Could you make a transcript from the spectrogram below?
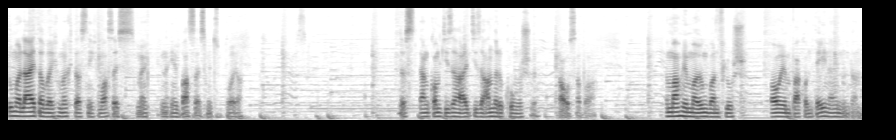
Tut mir leid, aber ich möchte das nicht. Wasser ist, nee, Wasser ist mir zu teuer. Das, dann kommt dieser halt diese andere komische raus, aber Dann machen wir mal irgendwann Flusch. Bauen wir ein paar Container hin und dann.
